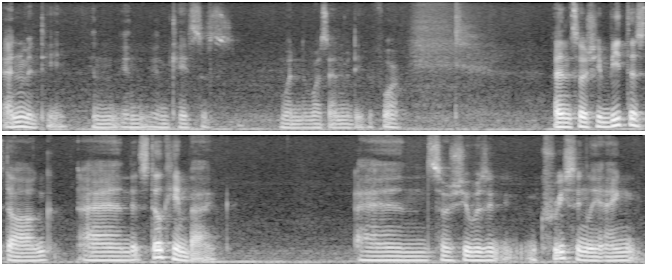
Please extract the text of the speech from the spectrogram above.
enmity in, in, in cases when there was enmity before. And so she beat this dog and it still came back and so she was increasingly ang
